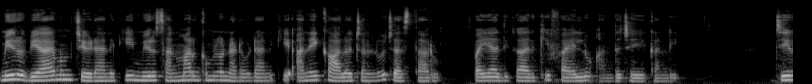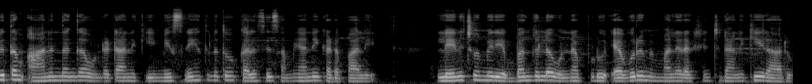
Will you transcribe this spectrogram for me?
మీరు వ్యాయామం చేయడానికి మీరు సన్మార్గంలో నడవడానికి అనేక ఆలోచనలు చేస్తారు. పై అధికారికి ఫైల్ను అందజేయకండి. జీవితం ఆనందంగా ఉండటానికి మీ స్నేహితులతో కలిసి సమయాన్ని గడపాలి. లేనిచో మీరు ఇబ్బందుల్లో ఉన్నప్పుడు ఎవరు మిమ్మల్ని రక్షించడానికి రారు.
